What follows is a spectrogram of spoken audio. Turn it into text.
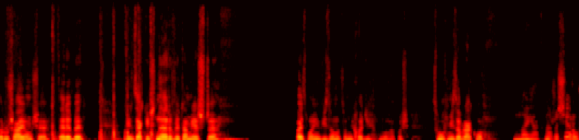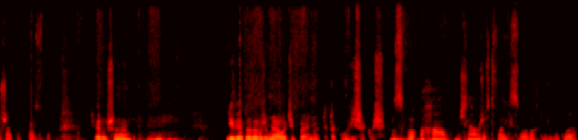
ruszają się, te ryby. Więc jakieś nerwy tam jeszcze. Powiedz moim widzom o co mi chodzi, bo jakoś słów mi zabrakło. No jak? No, że się rusza po prostu. Się rusza? Mm. Dziwnie to zabrzmiało, ci powiem, jak ty tak mówisz jakoś. Zwo- Aha, myślałam, że w twoich słowach to już w ogóle,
